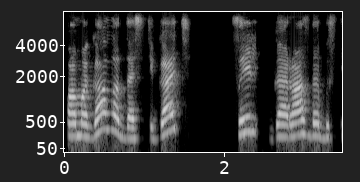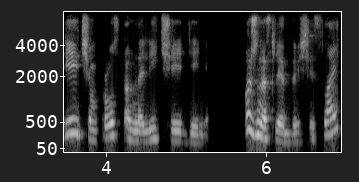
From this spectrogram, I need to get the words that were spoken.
помогала достигать цель гораздо быстрее, чем просто наличие денег. Можно следующий слайд.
